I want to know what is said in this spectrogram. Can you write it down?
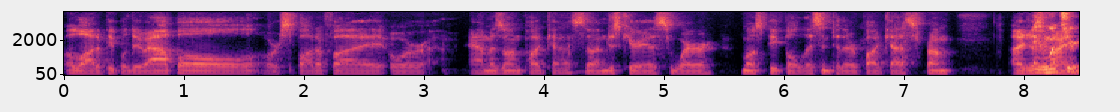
a lot of people do Apple or Spotify or Amazon podcasts. So I'm just curious where most people listen to their podcasts from. I just find your,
